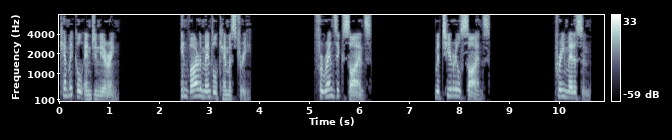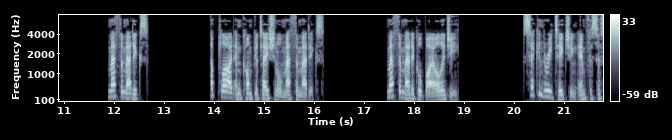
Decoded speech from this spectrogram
Chemical engineering Environmental chemistry Forensic science Material science Pre-medicine Mathematics Applied and computational mathematics Mathematical biology Secondary teaching emphasis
